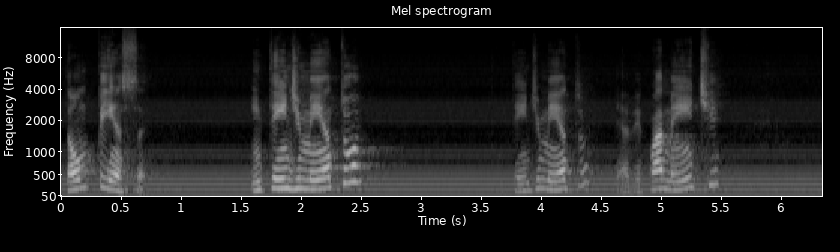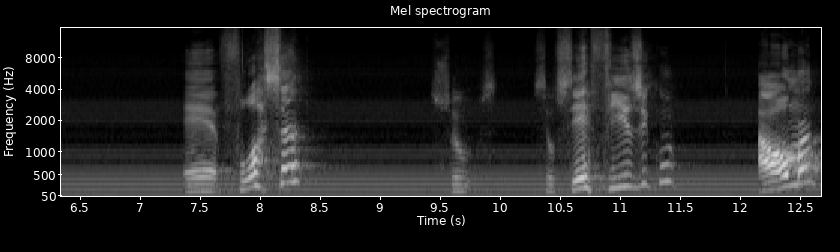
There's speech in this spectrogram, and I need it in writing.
Então pensa, entendimento, entendimento tem a ver com a mente, é, força, seu, seu ser físico, alma,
